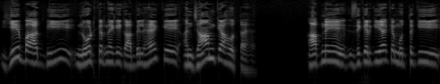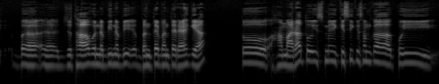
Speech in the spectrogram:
یہ بات بھی نوٹ کرنے کے قابل ہے کہ انجام کیا ہوتا ہے۔ آپ نے ذکر کیا کہ متقی جو تھا وہ نبی نبی بنتے بنتے رہ گیا۔ تو ہمارا تو اس میں کسی قسم کا کوئی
